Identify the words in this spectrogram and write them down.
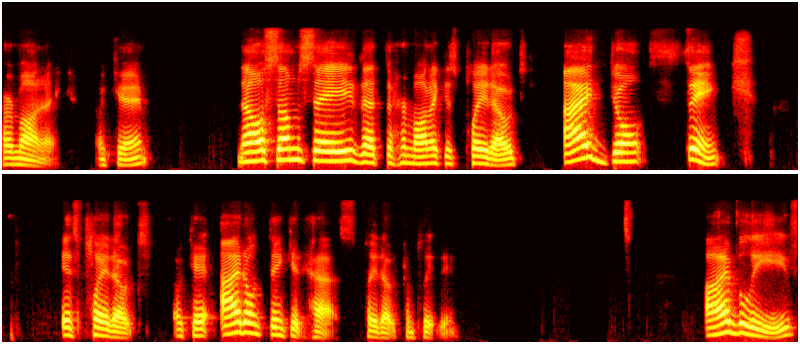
harmonic, okay? Now, some say that the harmonic is played out. I don't think it's played out, okay? I don't think it has played out completely. I believe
